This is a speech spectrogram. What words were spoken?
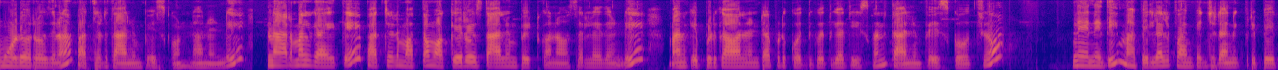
మూడో రోజున పచ్చడి తాలింపు వేసుకుంటున్నానండి. నార్మల్గా అయితే పచ్చడి మొత్తం ఒకే రోజు తాలింపు పెట్టుకొని అవసరం లేదండి. మనకి ఎప్పుడు కావాలంటే అప్పుడు కొద్ది కొద్దిగా తీసుకొని తాలింపు వేసుకోవచ్చు. నేను ఇది మా పిల్లలకు పంపించడానికి ప్రిపేర్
